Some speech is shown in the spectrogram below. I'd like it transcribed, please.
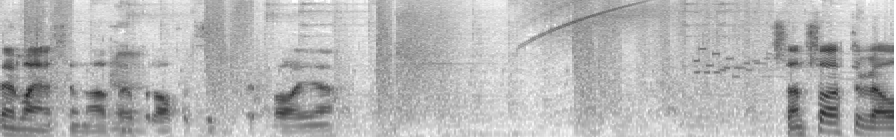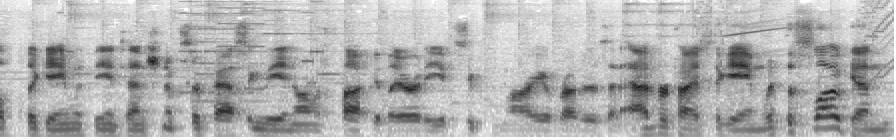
Atlantis No Nazo, Yeah. but also Super Pitfall, yeah. Sunsoft developed the game with the intention of surpassing the enormous popularity of Super Mario Bros. and advertised the game with the slogan,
